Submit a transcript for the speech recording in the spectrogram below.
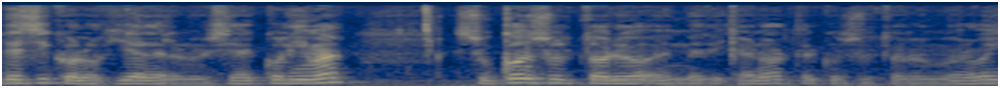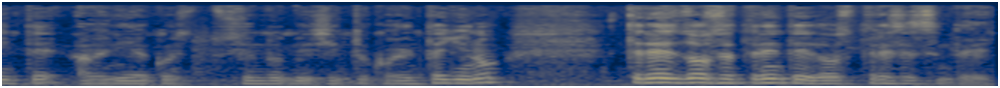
de Psicología de la Universidad de Colima. Su consultorio en Médica Norte, el consultorio número 20, Avenida Constitución 2141, 312-32-368-98.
